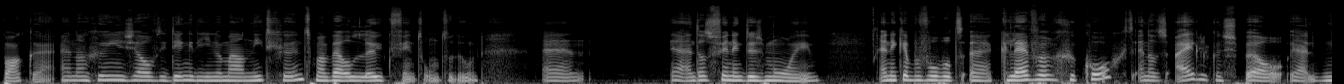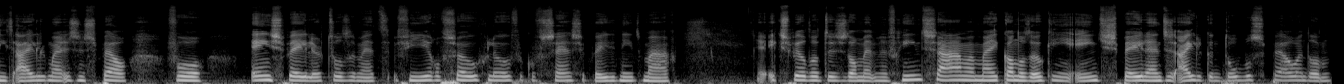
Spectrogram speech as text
pakken. En dan gun je jezelf die dingen die je normaal niet gunt, maar wel leuk vindt om te doen. En ja, en dat vind ik dus mooi. En ik heb bijvoorbeeld uh, Clever gekocht. En dat is eigenlijk een spel. Ja, niet eigenlijk, maar het is een spel voor één speler tot en met vier of zo, geloof ik. Of zes, ik weet het niet. Maar ik speel dat dus dan met mijn vriend samen. Maar je kan dat ook in je eentje spelen. En het is eigenlijk een dobbelspel. En dan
